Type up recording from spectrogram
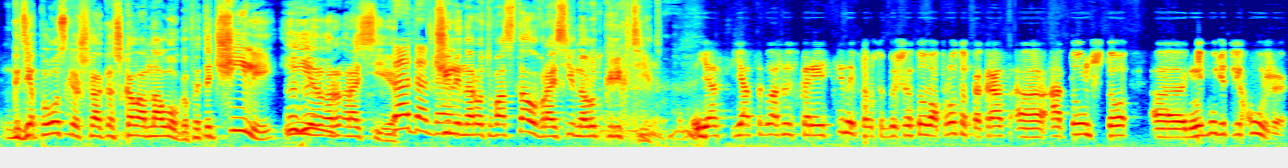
где плоская шка- шкала налогов, это Чили и Р- Россия. Да-да-да. В Чили народ восстал, в России народ кряхтит. Я, я соглашусь скорее с Тиной, потому что большинство вопросов как раз э, о том, что не будет ли хуже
